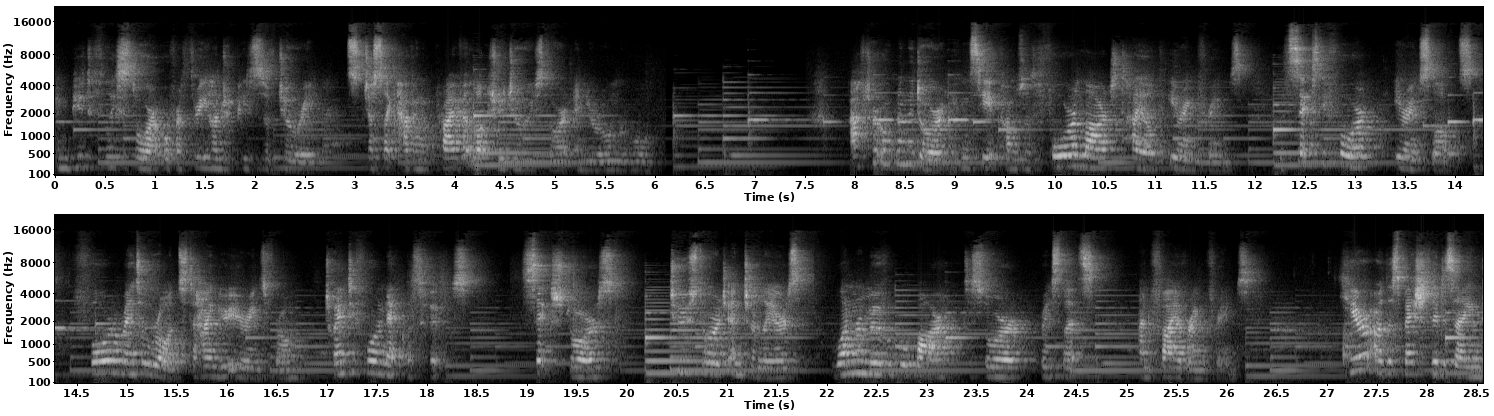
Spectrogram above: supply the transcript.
Can beautifully store over 300 pieces of jewellery. It's just like having a private luxury jewellery store in your own home. After opening the door, you can see it comes with four large tiled earring frames with 64 earring slots, four metal rods to hang your earrings from, 24 necklace hooks, six drawers, two storage interlayers, one removable bar to store bracelets, and five ring frames. Here are the specially designed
